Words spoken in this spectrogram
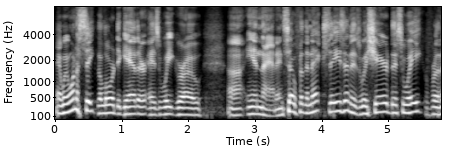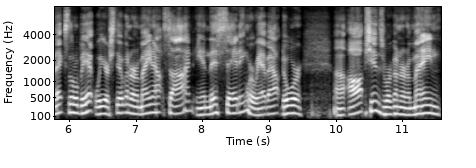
and we want to seek the Lord together as we grow uh, in that. And so for the next season, as we shared this week, for the next little bit, we are still going to remain outside in this setting where we have outdoor uh, options. We're going to remain.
